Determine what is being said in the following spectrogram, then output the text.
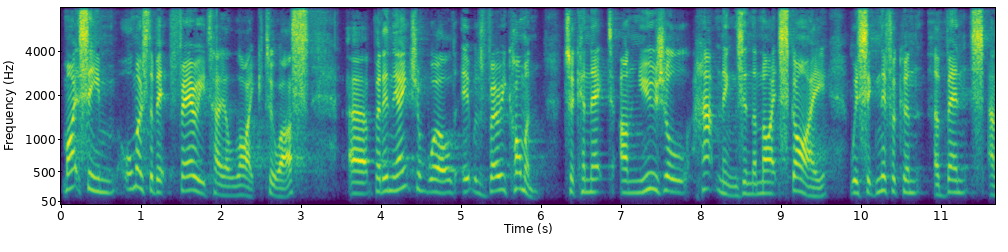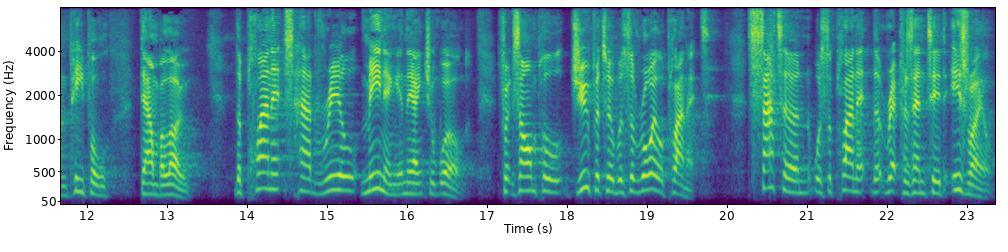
might seem almost a bit fairy tale like to us. Uh, but in the ancient world, it was very common to connect unusual happenings in the night sky with significant events and people down below the planets had real meaning in the ancient world. For example, Jupiter was the royal planet. Saturn was the planet that represented Israel.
